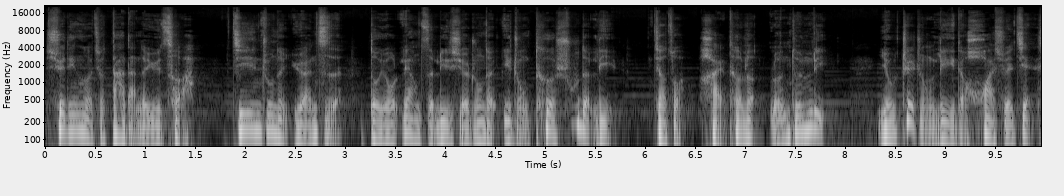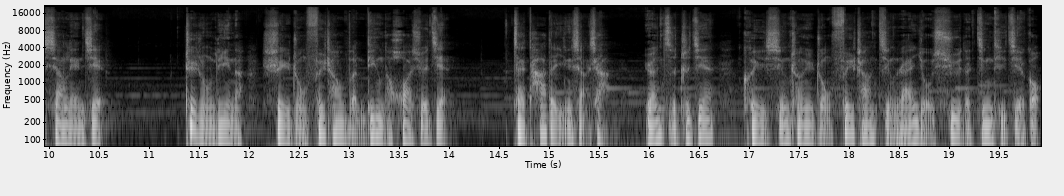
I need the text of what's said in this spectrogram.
薛定谔就大胆的预测啊，基因中的原子都由量子力学中的一种特殊的力，叫做海特勒伦敦力，由这种力的化学键相连接。这种力呢是一种非常稳定的化学键，在它的影响下，原子之间可以形成一种非常井然有序的晶体结构。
